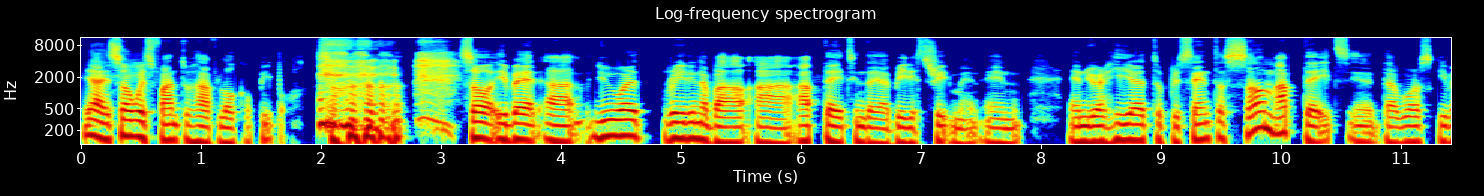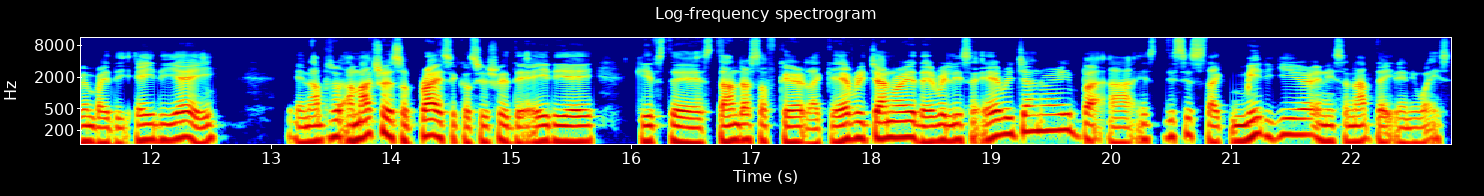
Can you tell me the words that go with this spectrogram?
Yeah, it's always fun to have local people. So, so Yvette, uh, you were reading about uh, updates in diabetes treatment, and and you're here to present us some updates uh, that was given by the ADA and I'm, I'm actually surprised because usually the ADA gives the standards of care like every January. They release it every January, but uh, this is like mid-year and it's an update anyways.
